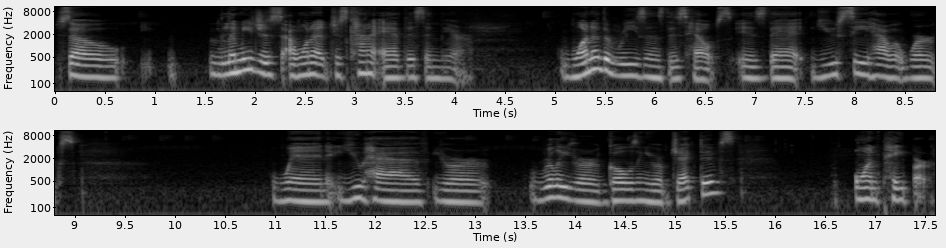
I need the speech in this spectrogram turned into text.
So let me just, I want to just kind of add this in there. One of the reasons this helps is that you see how it works when you have your really your goals and your objectives on paper,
